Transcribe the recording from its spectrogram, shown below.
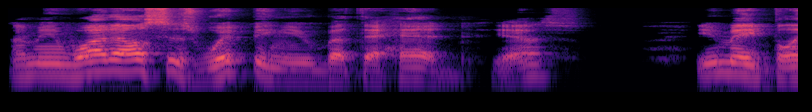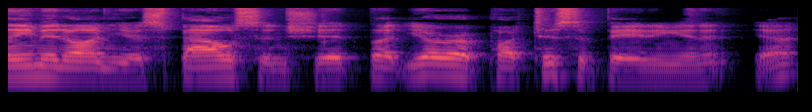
I mean, what else is whipping you but the head? Yes? You may blame it on your spouse and shit, but you're participating in it. Yeah?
